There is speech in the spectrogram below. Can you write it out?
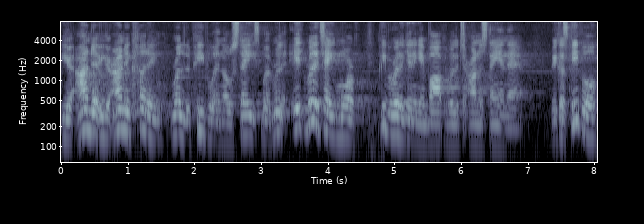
you're under you're undercutting really the people in those states. But really, it really takes more people really getting involved really to understand that because people,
